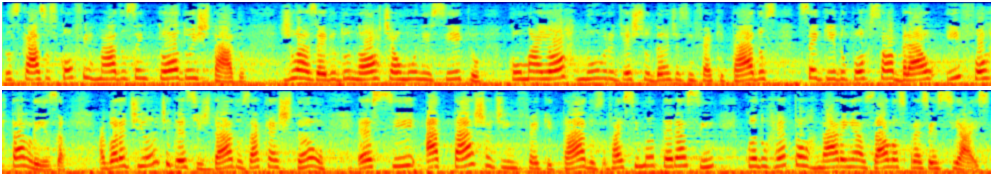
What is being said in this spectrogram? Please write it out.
dos casos confirmados em todo o estado. Juazeiro do Norte é o município com maior número de estudantes infectados, seguido por Sobral e Fortaleza. Agora, diante desses dados, a questão é se a taxa de infectados vai se manter assim quando retornarem às aulas presenciais.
